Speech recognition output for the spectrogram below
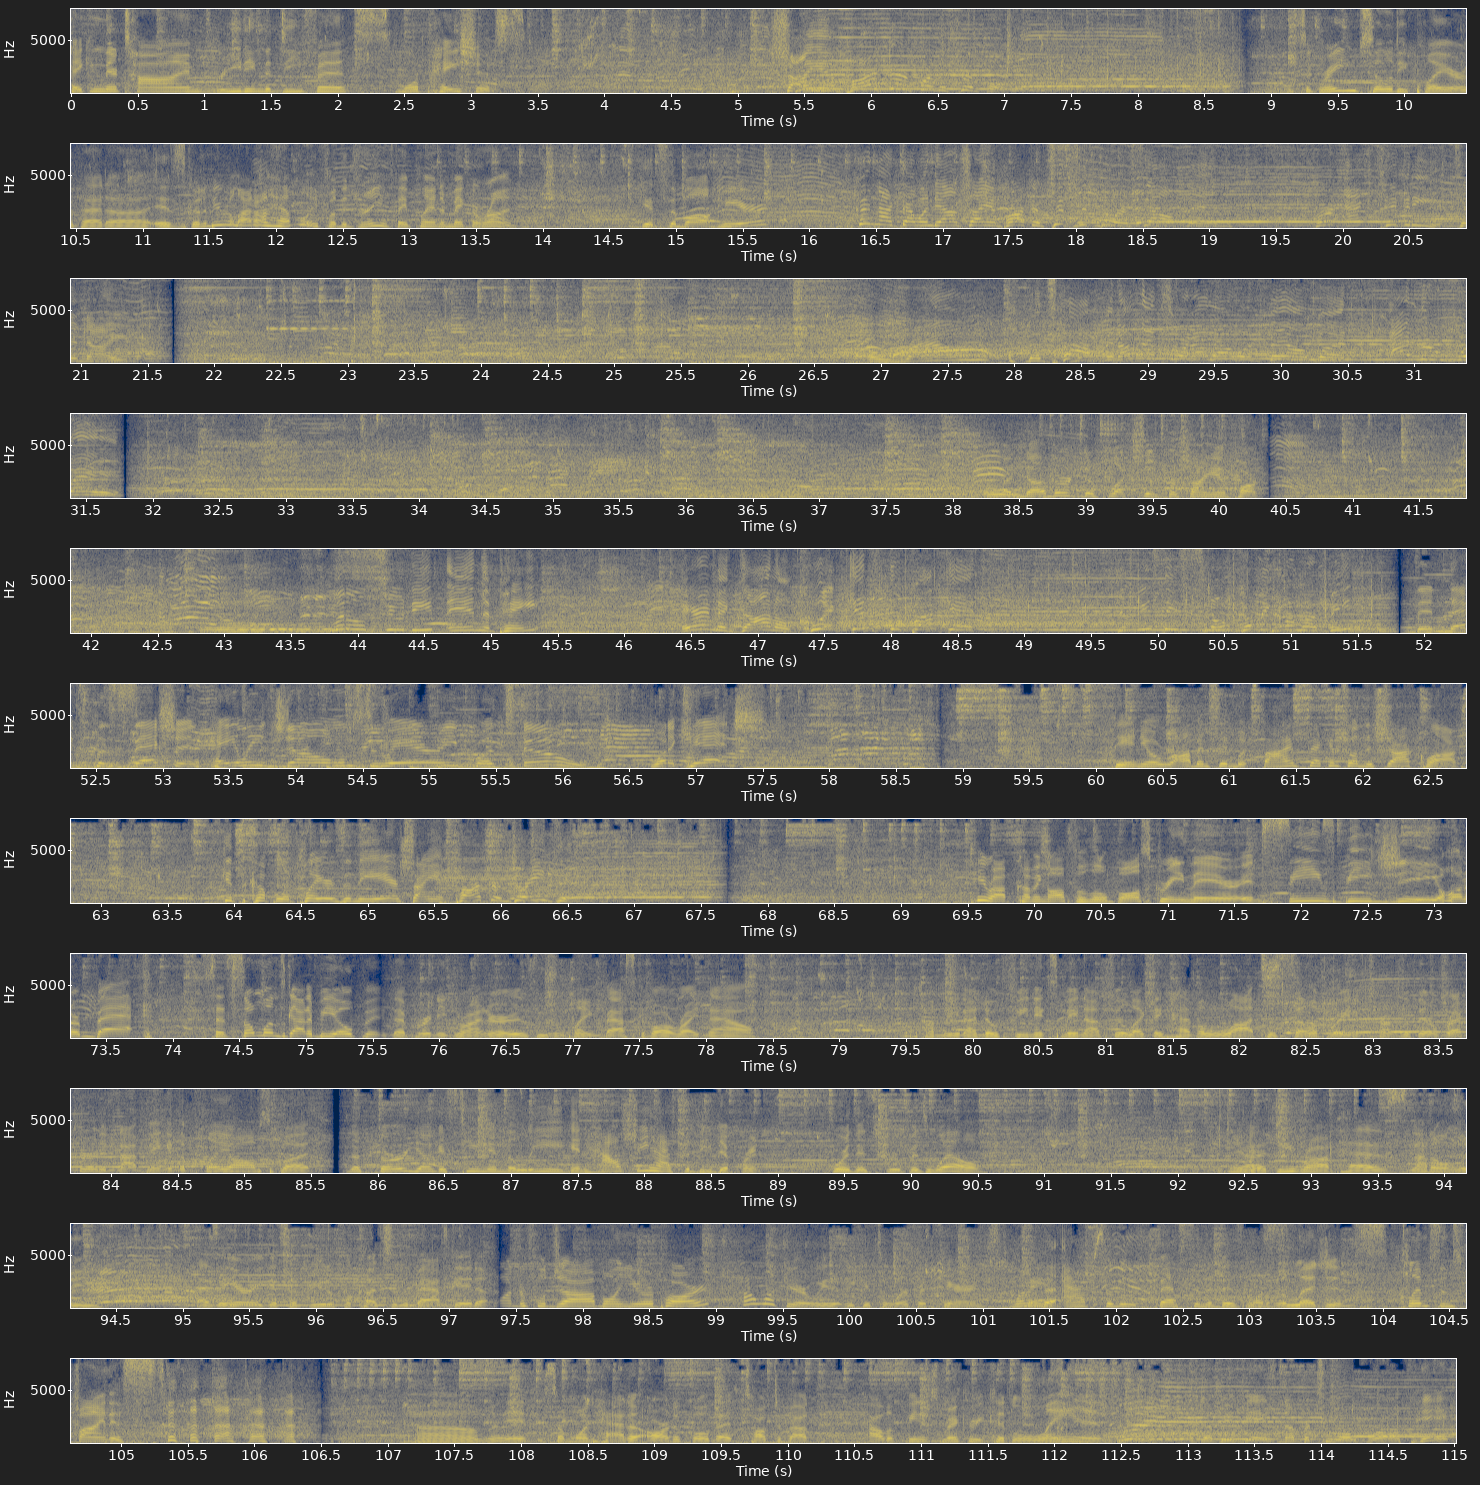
taking their time, reading the defense, more patience. Cheyenne Parker for the triple. It's a great utility player that uh, is going to be relied on heavily for the Dream if they plan to make a run. Gets the ball here. Could knock that one down. Cheyenne Parker tips it to herself and her activity tonight. Around the top, and I'm not Another deflection for Cheyenne Park. Little too deep in the paint. Aari McDonald, quick, gets the bucket. Did we see smoke coming from her feet? The next possession, Haley Jones to Aari for two. What a catch. Danielle Robinson with five seconds on the shot clock. Gets a couple of players in the air. Cheyenne Parker drains it. T-Rob coming off a little ball screen there and sees BG on her back. Says someone's got to be open. That Brittney Griner is even playing basketball right now. I mean, I know Phoenix may not feel like they have a lot to celebrate in terms of their record and not being in the playoffs, but the third youngest team in the league and how she has to be different for this group as well. Yeah, D-Rob has not only as Aari gets a beautiful cut to the basket. Wonderful job on your part. How lucky are we that we get to work with Karen? One of the absolute best in the business. One of the legends, Clemson's finest. um, it, someone had an article that talked about how the Phoenix Mercury could land the WNBA's number two overall pick.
